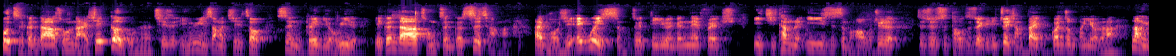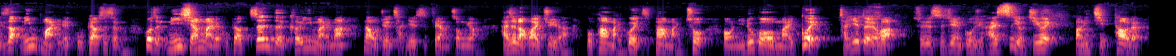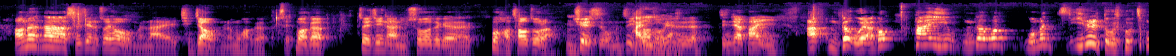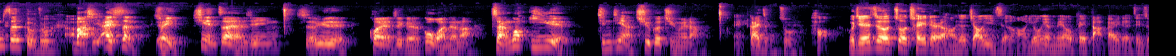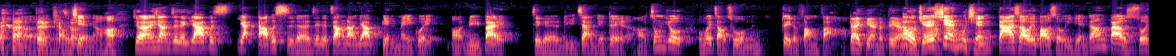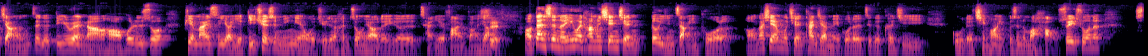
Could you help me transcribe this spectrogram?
不止跟大家说哪一些个股呢，其实营运上的节奏是你可以留意的，也跟大家从整个市场啊来剖析，哎，为什么这个 DRAM 跟 NAND Flash 以及他们的意义是什么哦？我觉得这就是投资最给力、最想带给观众朋友的哈，让你知道你买的股票是什么，或者你想买的股票真的可以买吗？那我觉得产业是非常重要。还是老话一句啦，不怕买贵，只怕买错哦。你如果买贵，产业对的话，随着时间的过去，还是有机会帮你解套的。好，那那时间的最后，我们来请教我们的木华哥。是慕驊哥，最近呢，你说这个不好操作了，嗯、确实我们自己操作也是人家拍一。啊，唔过有人讲，拍一唔过我我们一日赌徒，终身赌徒，马西爱胜，所以现在已经十二月快这个过完了啦。展望一月，今天啊去个几位啦，哎，该怎么做？好，我觉得做做 trader 哈，就交易者哈，永远没有被打败的这种呃 条件然后就好像像这个压不死压打不死的这个蟑螂，压不扁的玫瑰哦，屡败这个屡战就对了哈，终究我们会找出我们。对的方法哈，改变了对啊。那我觉得现在目前大家稍微保守一点。刚刚白老师所讲的这个 DRAM 啊哈，或者是说 PMIC 啊，也的确是明年我觉得很重要的一个产业发展方向。是哦，但是呢，因为他们先前都已经涨一波了哦，那现在目前看起来美国的这个科技股的情况也不是那么好，所以说呢，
